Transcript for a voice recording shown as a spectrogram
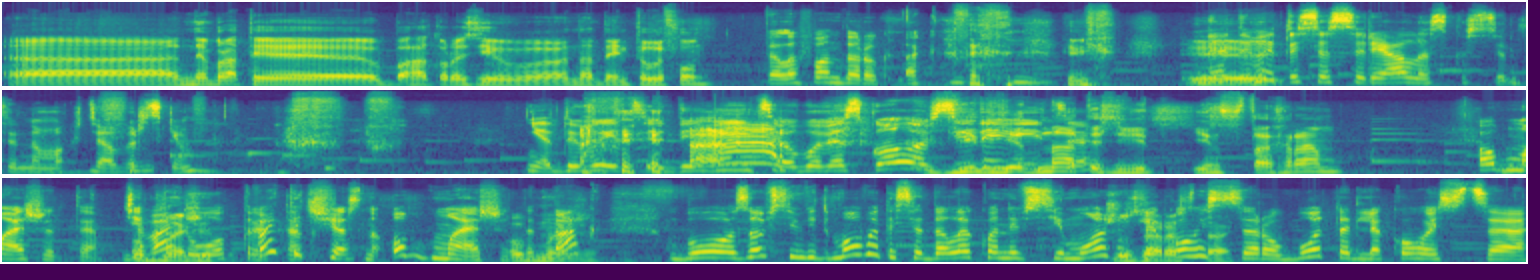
е, не брати багато разів на день телефон. Телефон до рук, так. Не Е, дивитися серіали з Костянтином Октябрським. Ні, дивіться, дивіться, обов'язково всі дивіться. Від'єднатись від інстаграм. Обмежити. Обмежити. Тіктоки, Давайте так. чесно, обмежити, так? Бо зовсім відмовитися далеко не всі можуть. Ну, для зараз когось так. це робота, для когось це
